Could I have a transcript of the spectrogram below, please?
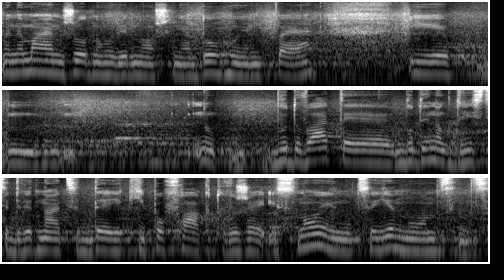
Ми не маємо жодного відношення до ГУНП. І ну, будувати будинок 219, де який по факту вже існує, ну це є нонсенс.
